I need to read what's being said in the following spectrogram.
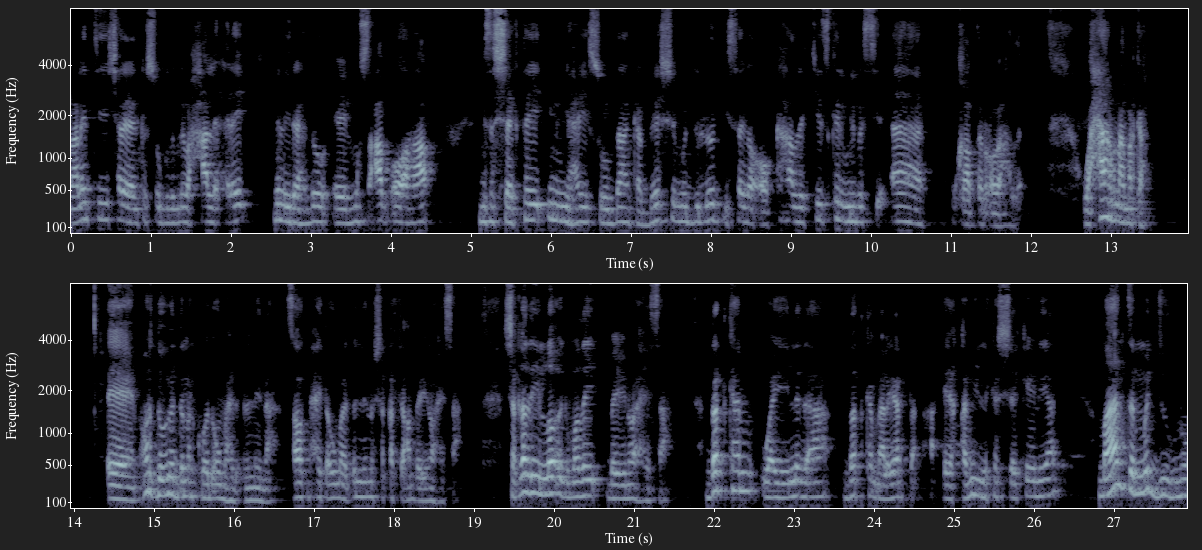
maalintii shalay aan ka soo gudubnay waxaa la xiray nin la yidhaahdo muscab oo ahaa mise sheegtay inuu yahay suldaanka beesha mudulood isaga oo ka hadlay kiiskan weliba si aad u qaabtan oga hadlay. Waxaan rabnaa marka hor dowladda marka hore u mahad maxay tahay u mahad celinayna fiican bay inoo haysaa. Shaqadii loo igmaday bay inoo haysaa. Dadkan waayeelada ah dadkan dhalinyarta ah ee qabiilla ka sheekeynayaan maanta ma joogno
